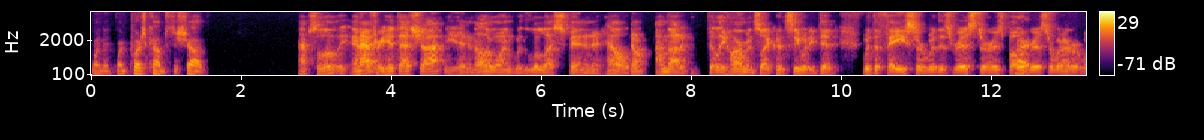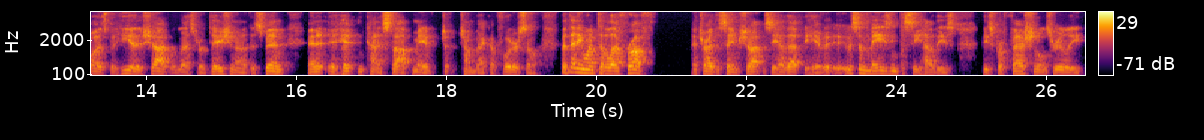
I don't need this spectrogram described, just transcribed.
when it, when push comes to shove. Absolutely. And after he hit that shot, and he hit another one with a little less spin and it held. Don't I'm not a Billy Harmon, so I couldn't see what he did with the face or with his wrist or his bow Right. wrist or whatever it was. But he had a shot with less rotation on it to spin and it, it hit and kind of stopped, may have ch- chumped back a foot or so. But then he went to the left rough and tried the same shot and see how that behaved. It, it was amazing to see how these these professionals really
